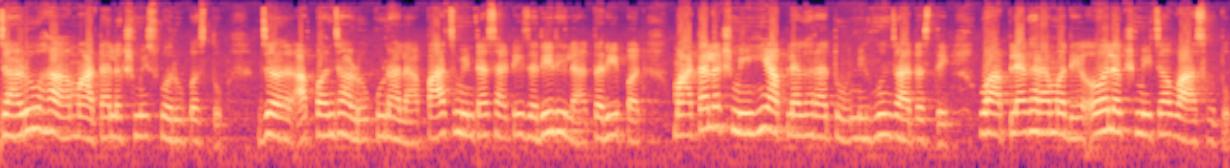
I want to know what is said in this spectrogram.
झाडू हा माता लक्ष्मी स्वरूप असतो. जर आपण झाडू कुणाला पाच मिनिटासाठी जरी दिला तरी पण माता लक्ष्मी ही आपल्या घरातून निघून जात असते व आपल्या घरामध्ये अलक्ष्मीचा वास होतो.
